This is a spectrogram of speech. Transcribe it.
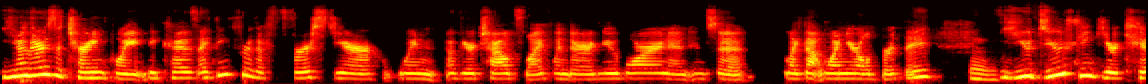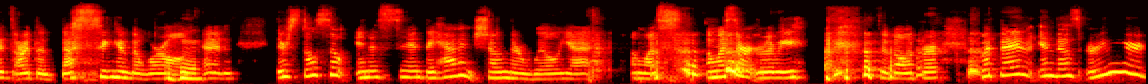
you know there's a turning point because I think for the first year when of your child's life when they're newborn and into like that one year old birthday, mm. you do think your kids are the best thing in the world. Mm-hmm. And they're still so innocent. They haven't shown their will yet, unless unless they're early developer. But then in those earlier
